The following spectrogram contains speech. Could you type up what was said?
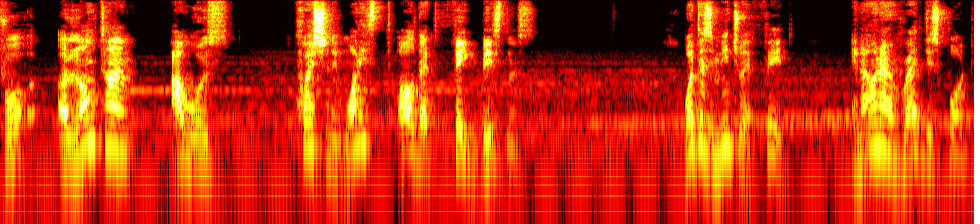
For a long time, I was questioning what is all that faith business? What does it mean to have faith? And now when I read this quote,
